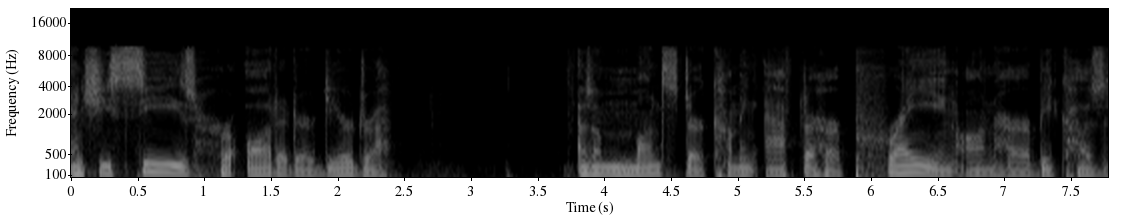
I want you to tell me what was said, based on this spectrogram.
And she sees her auditor, Deirdre, as a monster coming after her, preying on her because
